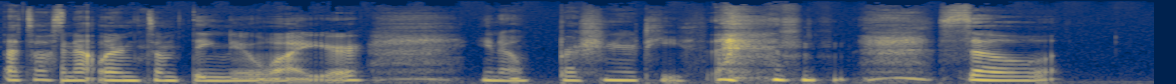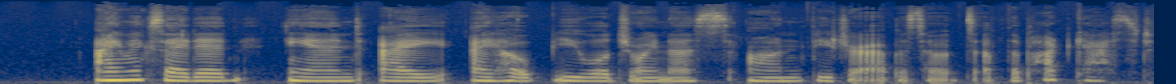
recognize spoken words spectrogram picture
that's awesome. Not learn something new while you're, you know, brushing your teeth. so I'm excited and I I hope you will join us on future episodes of the podcast.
